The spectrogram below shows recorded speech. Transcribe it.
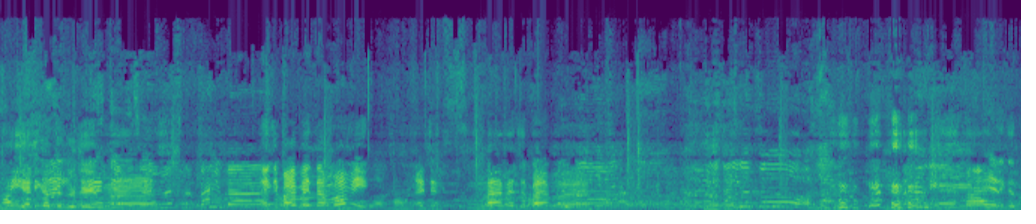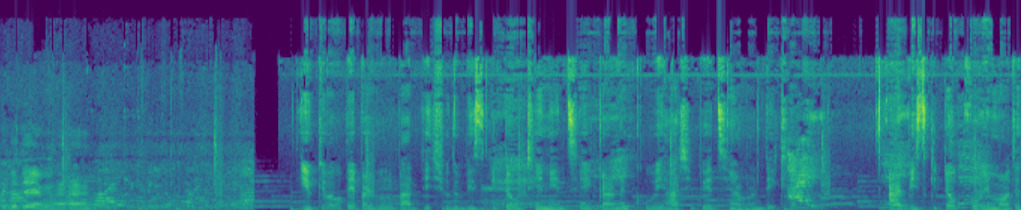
はい、ありがとうございます。バイバイ。バイバイだマミ。バイバイだバイバイ。ইউকি বাবু পেপারগুলো বাদ দিয়ে শুধু বিস্কিটটা উঠিয়ে নিয়েছে, এই কারণে খুবই হাসি পেয়েছে আমার দেখে। আর বিস্কিটটাও খুবই মজা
